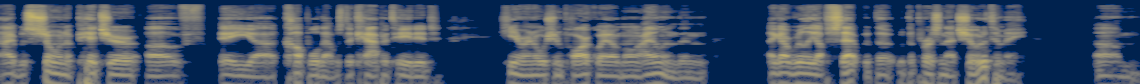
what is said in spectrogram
I was shown a picture of a uh, couple that was decapitated here in Ocean Parkway on Long Island, and I got really upset with the with the person that showed it to me. Um,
